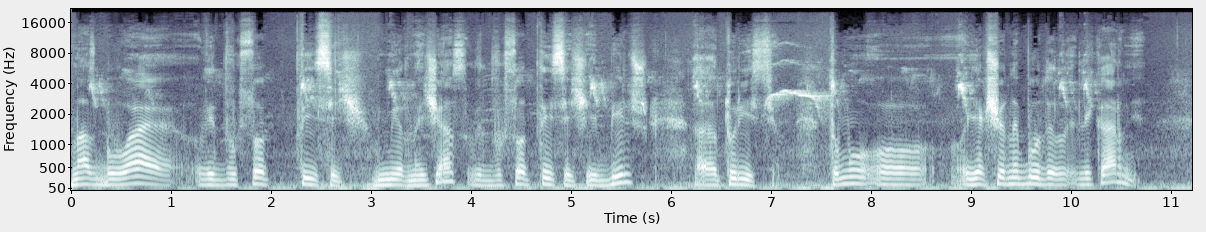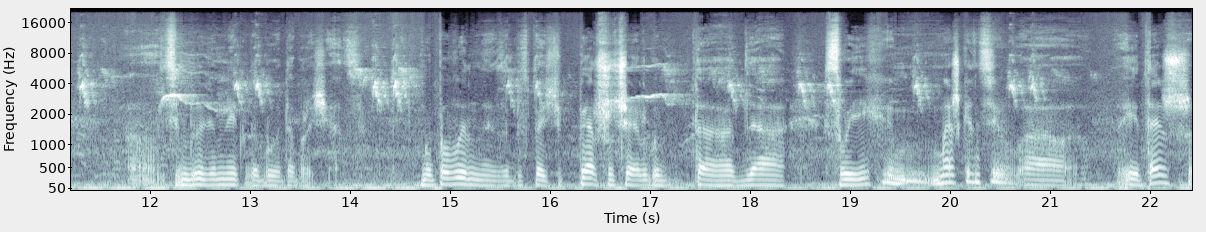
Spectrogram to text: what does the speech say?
У нас буває від 200 тисяч в мирний час, від 200 тисяч і більш е, туристів. Тому, якщо не буде лікарні, е, цим людям нікуди буде обращатися. Ми повинні забезпечити в першу чергу для своїх мешканців, а і теж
